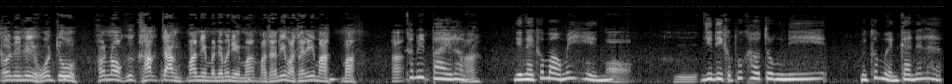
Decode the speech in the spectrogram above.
เออนี่นี่หวนจูข้างนอกคือคักจังมานี่มานี่มานี่มามาทางนี้มาทางนี้มามาอะ ข้าไม่ไปหรอก ฮะ ยังไงก็มองไม่เห็น อ๋อคือยินดีกับพวกเขาตรงนี้ มันก็เหมือนกันนั่นแหละ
